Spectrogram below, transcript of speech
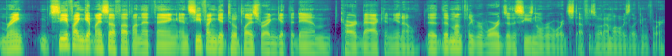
rank. See if I can get myself up on that thing, and see if I can get to a place where I can get the damn card back. And you know, the the monthly rewards or the seasonal reward stuff is what I'm always looking for.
